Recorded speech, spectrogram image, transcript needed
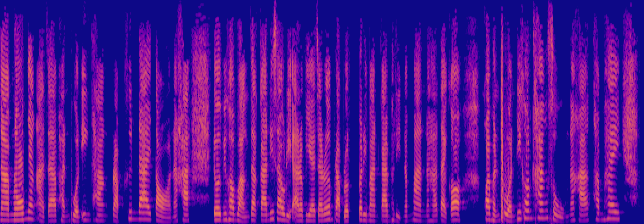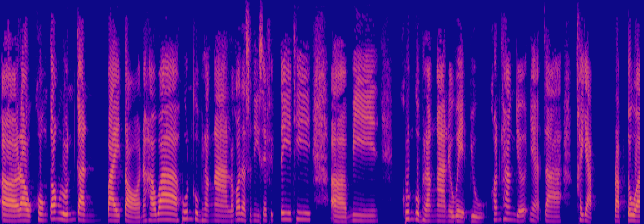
นามโน้มยังอาจจะผันผวนอิงทางปรับขึ้นได้ต่อนะคะ โดยมีความหวังจากการที่ซาอุดิอาระเบียจะเริ่มปรับลดปริมาณการผลิตน้ำมันนะคะ แต่ก็ความผันผวนที่ค่อนข้างสูงนะคะทำให้เราคงต้องลุ้นกันไปต่อนะคะว่าหุ้นกลุ่มพลังงานแล้วก็ดัชนีเซฟิตี้ที่มี หุ้นกลุ่มพลังงานเนี่ยเวทอยู่ค่อนข้างเยอะเนี่ยจะขยับปรับตัว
